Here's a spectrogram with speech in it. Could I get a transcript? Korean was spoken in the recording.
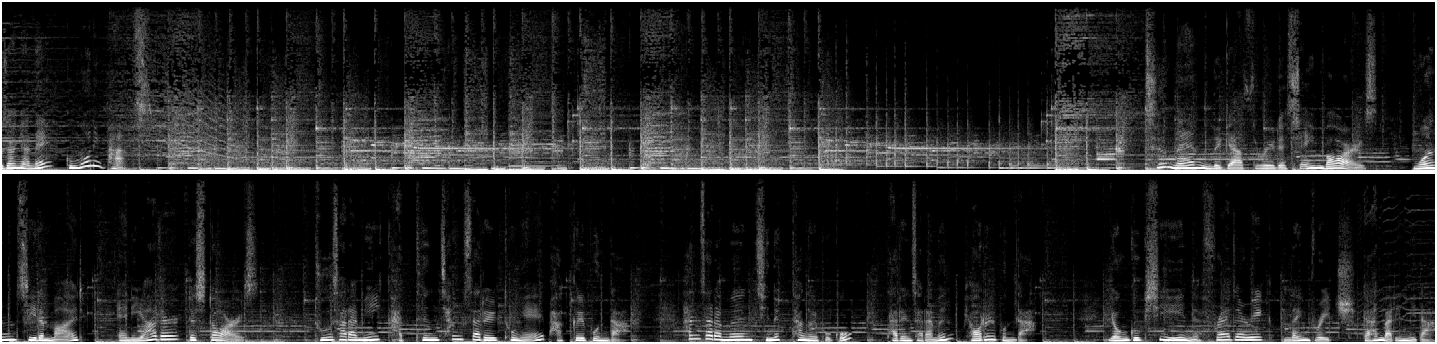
조장현의 Good Morning Pops. Two men look out through the same bars. One see the mud and the other the stars. 두 사람이 같은 창살을 통해 밖을 본다. 한 사람은 진흙탕을 보고 다른 사람은 별을 본다. 영국 시인 프레데릭 랭브리지가 한 말입니다.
